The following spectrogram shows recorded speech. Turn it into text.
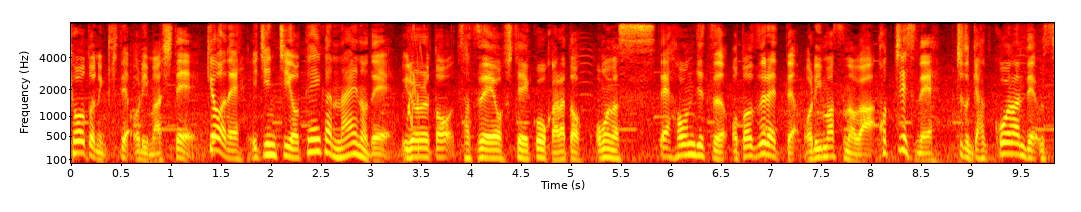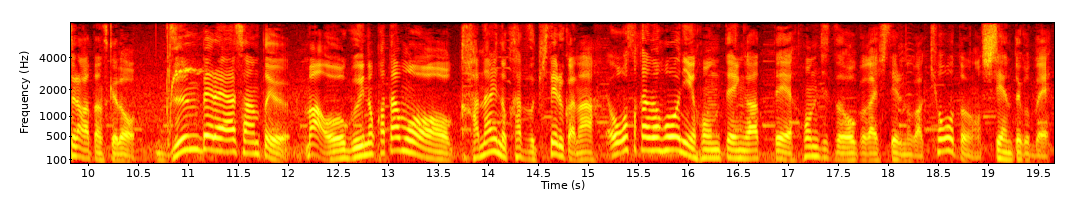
京都に来ておりまして今日はね一日予定がないのでいろいろと撮影をしていこうかなと思います。で本日訪れておりますのがこっちですね。ちょっと逆光なんで映せなかったんですけどズンベラ屋さんというまあ大食いの方もかなりの数来てるかな。大阪の方に本店があって本日お伺いしているのが京都の支店ということで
